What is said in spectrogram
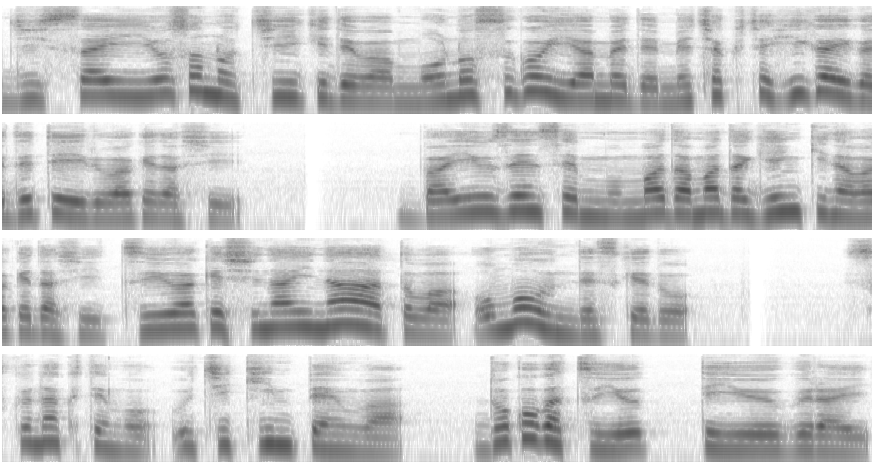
実際よその地域ではものすごい雨でめちゃくちゃ被害が出ているわけだし、梅雨前線もまだまだ元気なわけだし、梅雨明けしないなぁとは思うんですけど、少なくてもうち近辺はどこが梅雨っていうぐらい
